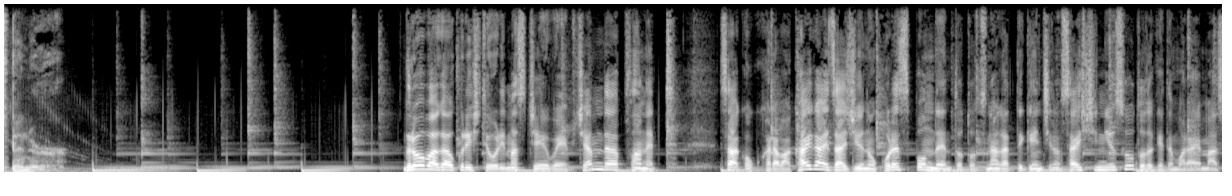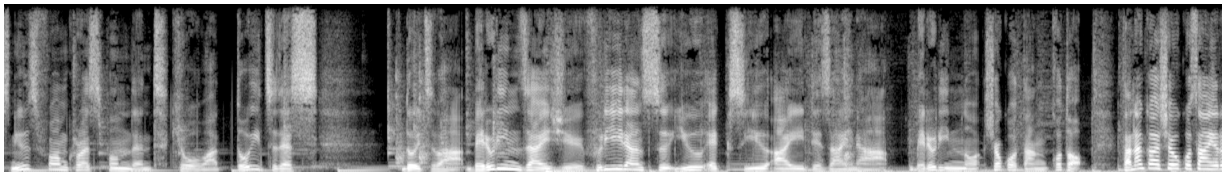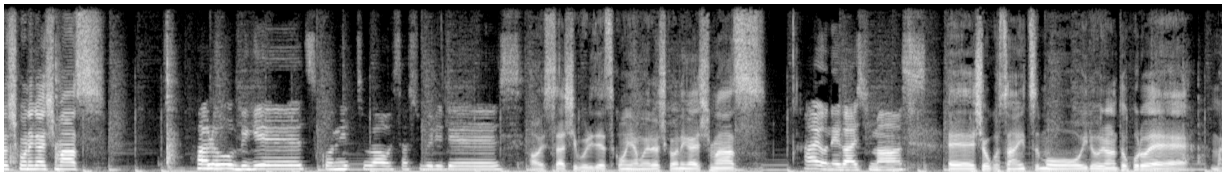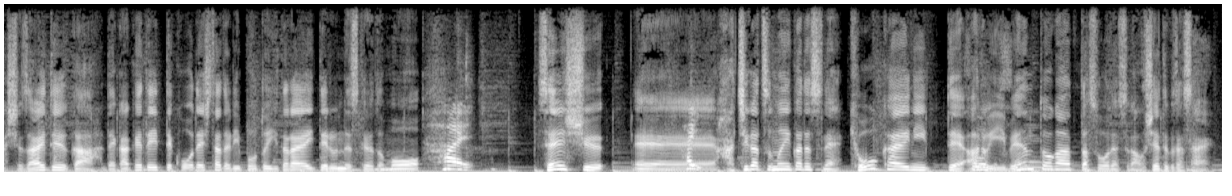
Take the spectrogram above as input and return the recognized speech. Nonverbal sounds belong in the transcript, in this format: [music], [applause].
Spinner. グローバーがお送りしております J-Wave Jam the Planet さあここからは海外在住のコレスポンデントとつながって現地の最新ニュースを届けてもらいます。News from Correspondent 今日はドイツです。ドイツはベルリン在住フリーランス UXUI デザイナー。ベルリンのショコタンこと田中翔子さんよろしくお願いします。ハロービゲーツこんにちは。お久しぶりです。お久しぶりです。今夜もよろしくお願いします。はいお願いします。えー、翔子さんいつもいろいろなところへ、まあ、取材というか出かけていってこうでしたとリポートいただいてるんですけれどもはい。先週、えーはい。8月6日ですね教会に行ってあるイベントがあったそうですが教えてください。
